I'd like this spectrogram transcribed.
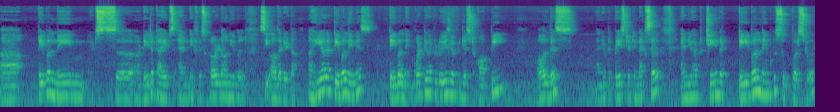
uh, table name its uh, data types and if you scroll down you will see all the data. Now here the table name is table name. What you have to do is you have to just copy all this and you have to paste it in excel and you have to change the table name to superstore.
